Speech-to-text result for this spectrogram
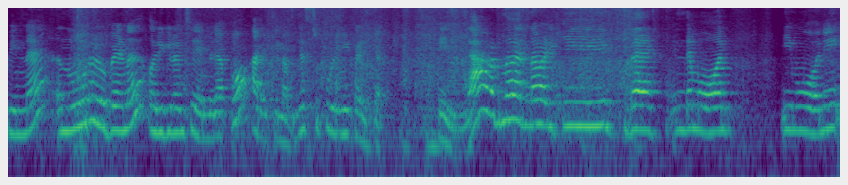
പിന്നെ നൂറ് രൂപയാണ് ഒരു കിലോ ചേമ്പിന്. അപ്പോൾ അരക്കിലം. കിലോ ജസ്റ്റ് പുഴുങ്ങി കഴിക്കാം. പിന്നെ അവിടുന്ന് വരുന്ന വഴിക്ക് ഇതേ എന്റെ മോൻ ഈ മോന്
